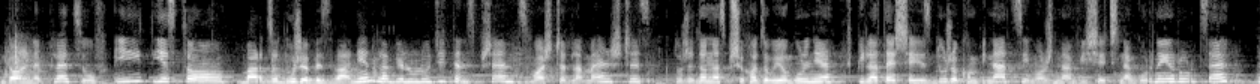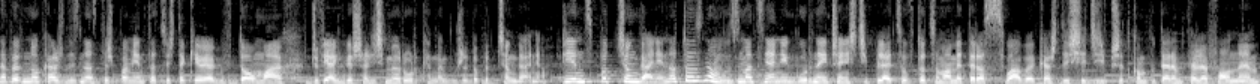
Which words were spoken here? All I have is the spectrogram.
dolne pleców i jest to bardzo duże wyzwanie dla wielu ludzi, ten sprzęt, zwłaszcza dla mężczyzn, którzy do nas przychodzą i ogólnie w Pilatesie jest dużo można wisieć na górnej rurce. Na pewno każdy z nas też pamięta coś takiego jak w domach, w drzwiach wieszaliśmy rurkę na górze do podciągania. Więc podciąganie, no to znowu wzmacnianie górnej części pleców, to co mamy teraz słabe, każdy siedzi przed komputerem, telefonem,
